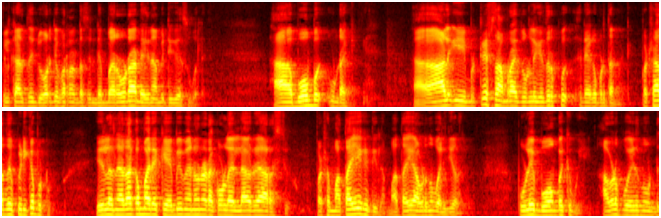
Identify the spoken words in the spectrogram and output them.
പിൽക്കാലത്ത് ജോർജ് ഫെർണാണ്ടസിന്റെ ബറോഡ ഡൈനാമിറ്റ് കേസ് പോലെ ആ ബോംബ് ഉണ്ടാക്കി. ആൾ ഈ ബ്രിട്ടീഷ് സാമ്രാജ്യത്തോടുള്ള എതിർപ്പ് രേഖപ്പെടുത്താൻ വേണ്ടി. പക്ഷേ അത് പിടിക്കപ്പെട്ടു. ഇതിലെ നേതാക്കന്മാരെ കെ ബി മേനോനടക്കമുള്ള എല്ലാവരെയും അറസ്റ്റ് ചെയ്തു. പക്ഷേ മത്തായിയെ കിട്ടിയില്ല. മത്തായി അവിടുന്ന് വലിച്ചു കളഞ്ഞു പുള്ളി ബോംബെക്ക് പോയി. അവിടെ പോയിരുന്നുകൊണ്ട്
